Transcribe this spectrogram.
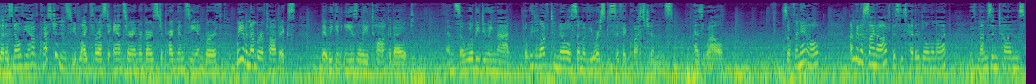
let us know if you have questions you'd like for us to answer in regards to pregnancy and birth. We have a number of topics that we can easily talk about, and so we'll be doing that. But we'd love to know some of your specific questions as well. So for now, I'm going to sign off. This is Heather Dolomat with Mums and Tums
